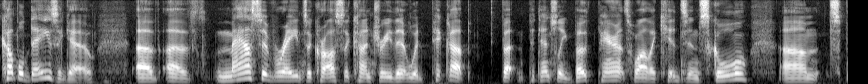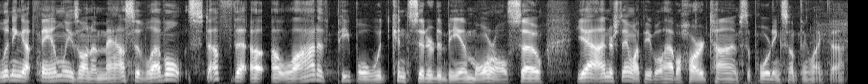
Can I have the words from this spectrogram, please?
couple days ago of, of massive raids across the country that would pick up but potentially both parents while the kid's in school, um, splitting up families on a massive level, stuff that a, a, lot of people would consider to be immoral. So, yeah, I understand why people have a hard time supporting something like that.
